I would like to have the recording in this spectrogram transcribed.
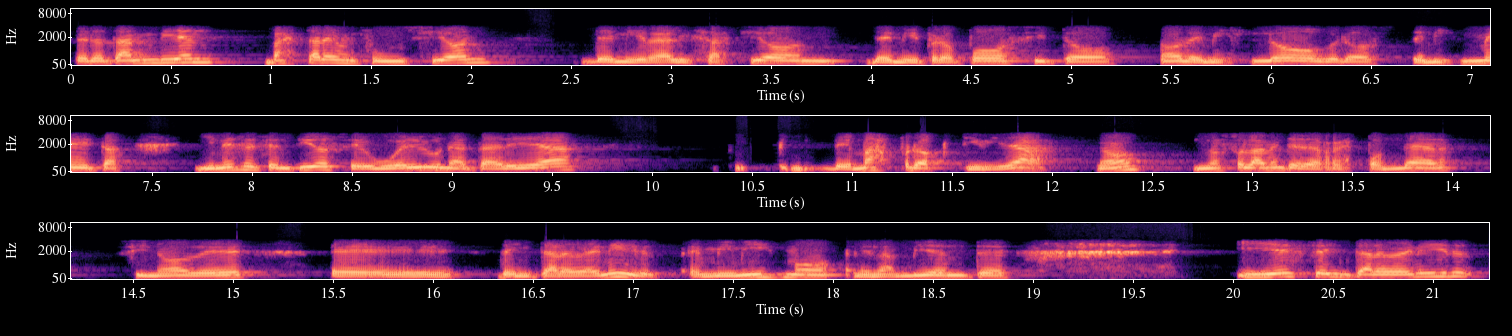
pero también va a estar en función de mi realización, de mi propósito, ¿no? de mis logros, de mis metas, y en ese sentido se vuelve una tarea de más proactividad, ¿no? No solamente de responder, sino de, eh, de intervenir en mí mismo, en el ambiente. Y ese intervenir,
